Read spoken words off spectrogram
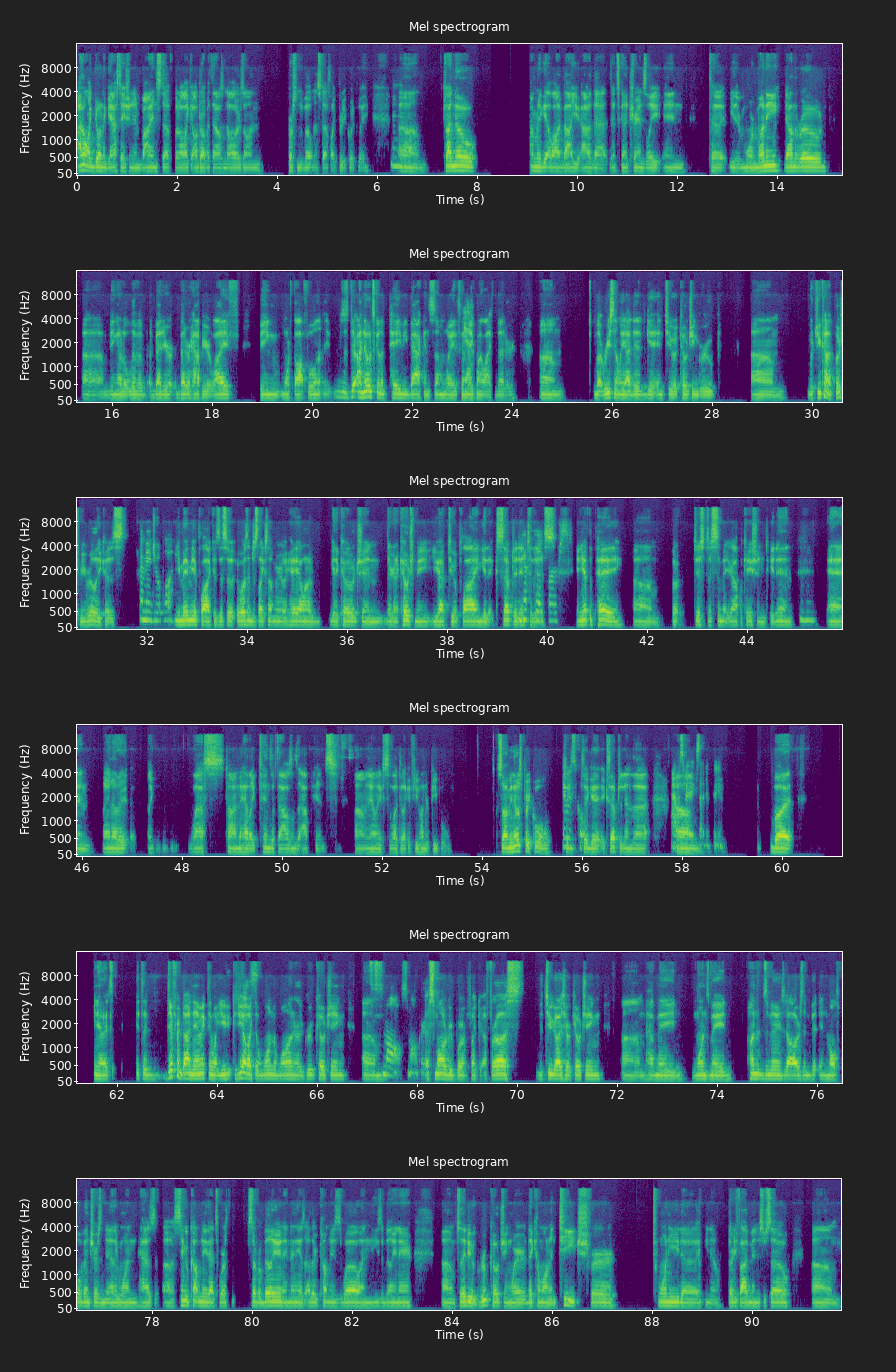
I don't like going to gas station and buying stuff, but I'll like I'll drop a thousand dollars on personal development stuff like pretty quickly. Mm-hmm. Um, so I know I'm gonna get a lot of value out of that. That's gonna translate into either more money down the road, uh, being able to live a, a, better, better, happier life, being more thoughtful. Just, I know it's gonna pay me back in some way. It's gonna yeah. make my life better. Um, but recently I did get into a coaching group. Um, which you kind of pushed me really because I made you apply. You made me apply because this it wasn't just like something where you're like, hey, I want to get a coach and they're going to coach me. You have to apply and get accepted you into this, and you have to pay, um, but just to submit your application to get in. Mm-hmm. And I know they like last time they had like tens of thousands of applicants, um, and they only selected like a few hundred people. So I mean, that was pretty cool. It to, was cool to get accepted into that. I was um, very excited for you but you know it's it's a different dynamic than what you because you have like the one to one or group coaching. Um, small small group. A smaller group where like for us, the two guys who are coaching um, have made one's made hundreds of millions of dollars in in multiple ventures, and the other one has a single company that's worth several billion, and then he has other companies as well, and he's a billionaire. Um, so they do a group coaching where they come on and teach for 20 to you know 35 minutes or so um,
